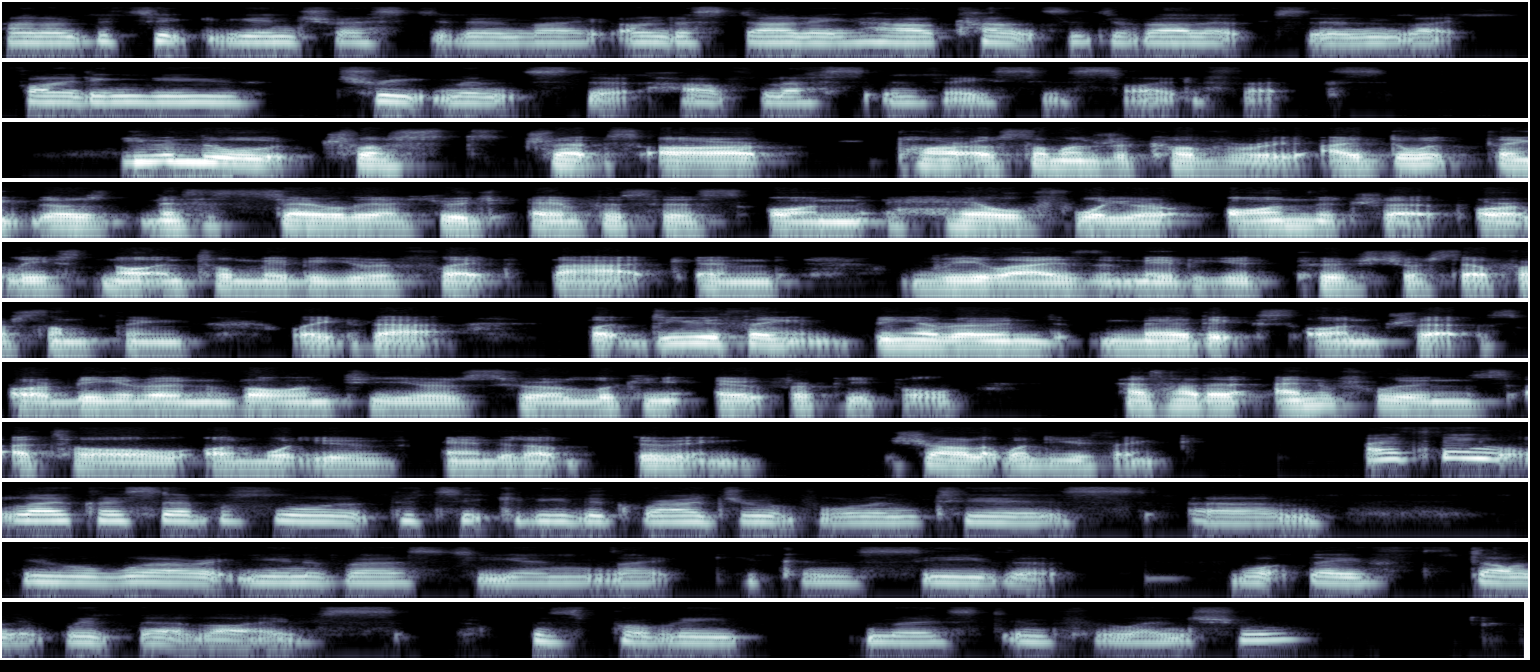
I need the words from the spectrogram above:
and I'm particularly interested in like understanding how cancer develops and like finding new treatments that have less invasive side effects. Even though trust trips are part of someone's recovery, I don't think there's necessarily a huge emphasis on health while you're on the trip, or at least not until maybe you reflect back and realize that maybe you'd pushed yourself or something like that. But do you think being around medics on trips or being around volunteers who are looking out for people has had an influence at all on what you've ended up doing? Charlotte, what do you think? I think, like I said before, particularly the graduate volunteers um, who were at university, and like you can see that what they've done with their lives is probably most influential.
